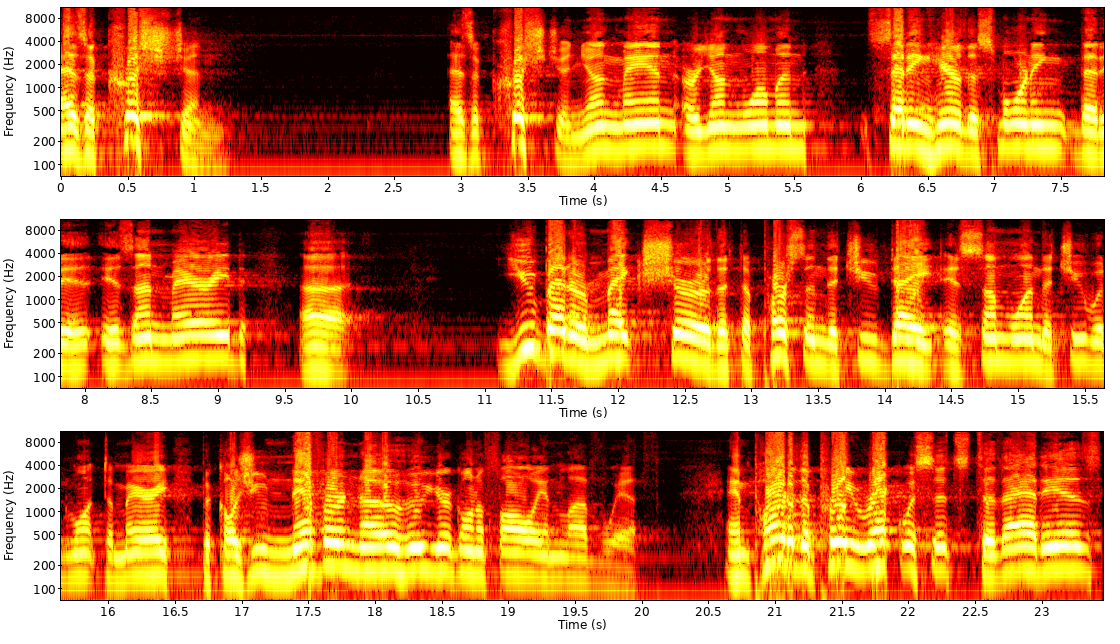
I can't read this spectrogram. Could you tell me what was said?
as a Christian, as a Christian, young man or young woman sitting here this morning that is, is unmarried, uh, you better make sure that the person that you date is someone that you would want to marry because you never know who you're going to fall in love with. And part of the prerequisites to that is,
